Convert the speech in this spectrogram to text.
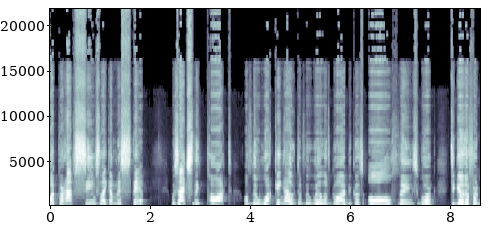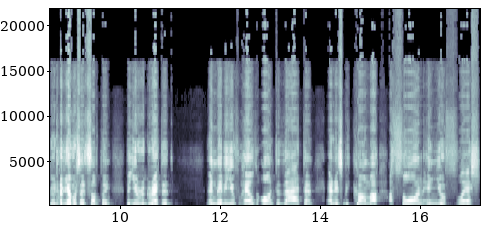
what perhaps seems like a misstep was actually part of the working out of the will of God because all things work together for good. Have you ever said something that you regretted? And maybe you've held on to that and, and it's become a, a thorn in your flesh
